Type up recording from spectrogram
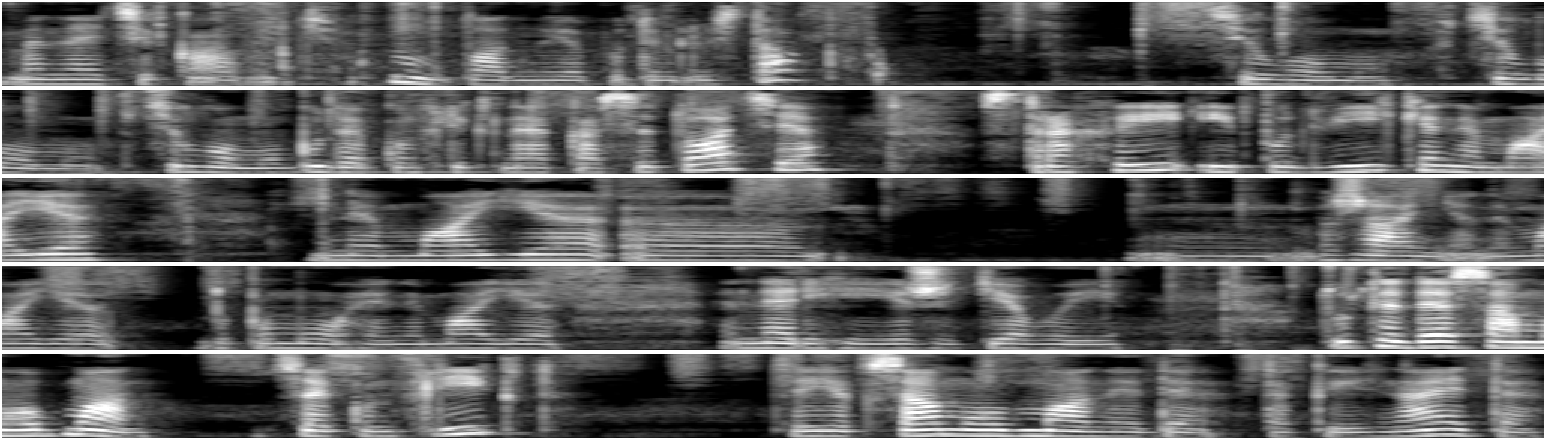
Мене цікавить. Ну, ладно, я подивлюсь так. В цілому, в цілому, в цілому буде конфліктна яка ситуація. Страхи і подвійки немає, немає е, бажання, немає допомоги, немає енергії життєвої. Тут іде самообман. Це конфлікт, це як самообман іде такий, знаєте?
